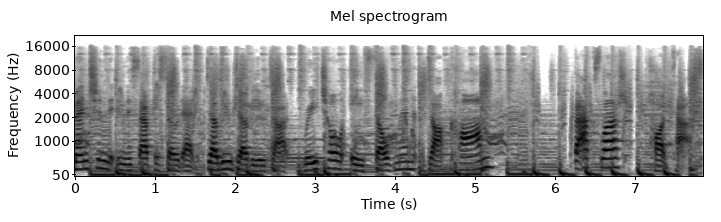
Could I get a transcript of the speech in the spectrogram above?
mentioned in this episode at www.rachelafeldman.com backslash podcast.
